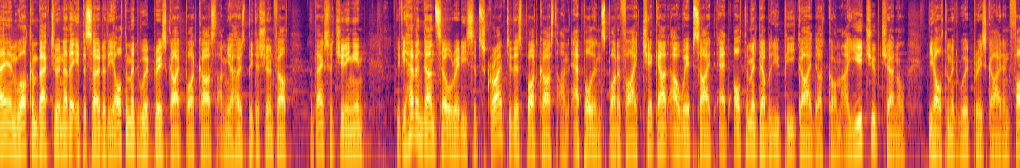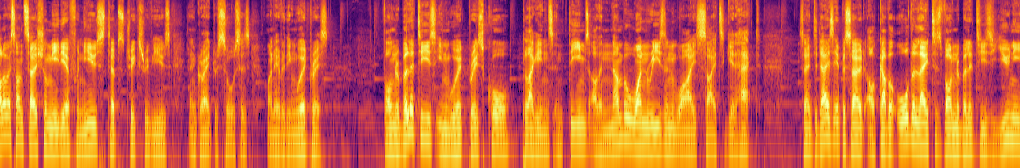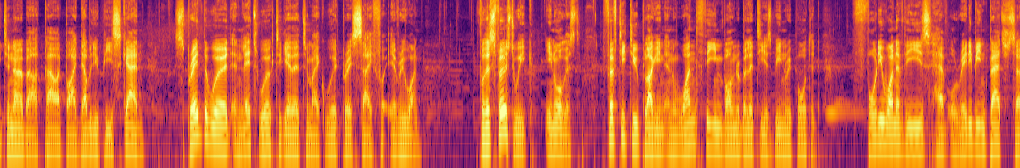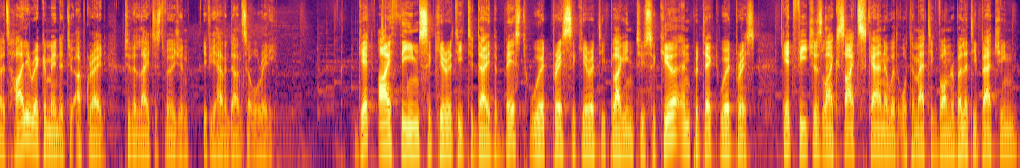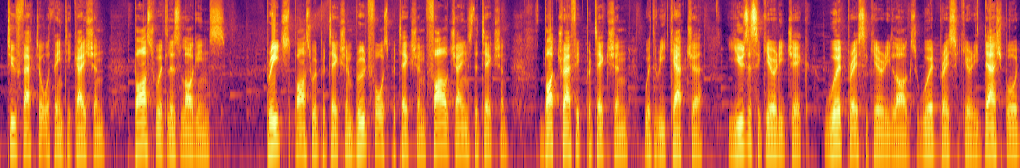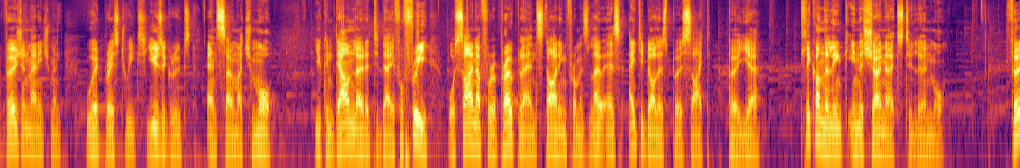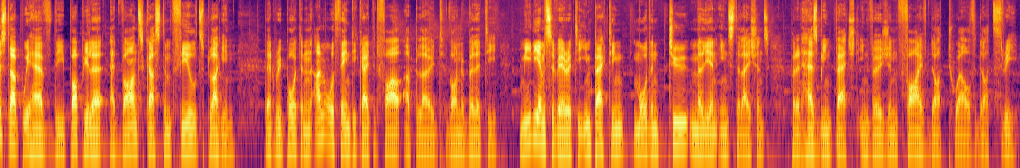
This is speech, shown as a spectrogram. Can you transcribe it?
Hey, and welcome back to another episode of the Ultimate WordPress Guide podcast. I'm your host, Peter Schoenfeld, and thanks for tuning in. If you haven't done so already, subscribe to this podcast on Apple and Spotify. Check out our website at ultimatewpguide.com, our YouTube channel, The Ultimate WordPress Guide, and follow us on social media for news, tips, tricks, reviews, and great resources on everything WordPress. Vulnerabilities in WordPress core plugins and themes are the number one reason why sites get hacked. So, in today's episode, I'll cover all the latest vulnerabilities you need to know about, powered by WP Scan. Spread the word and let's work together to make WordPress safe for everyone. For this first week, in August, 52 plugin and one theme vulnerability has been reported. 41 of these have already been patched, so it's highly recommended to upgrade to the latest version if you haven't done so already. Get iThemes Security today, the best WordPress security plugin to secure and protect WordPress. Get features like Site Scanner with automatic vulnerability patching, two factor authentication, passwordless logins, breached password protection, brute force protection, file change detection, bot traffic protection with reCAPTCHA, user security check, WordPress security logs, WordPress security dashboard, version management, WordPress tweaks, user groups, and so much more. You can download it today for free or sign up for a pro plan starting from as low as $80 per site per year. Click on the link in the show notes to learn more. First up, we have the popular Advanced Custom Fields plugin that reported an unauthenticated file upload vulnerability, medium severity, impacting more than 2 million installations, but it has been patched in version 5.12.3.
